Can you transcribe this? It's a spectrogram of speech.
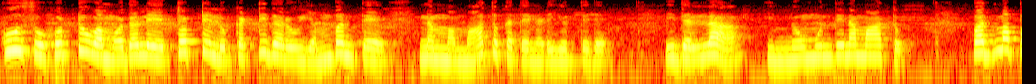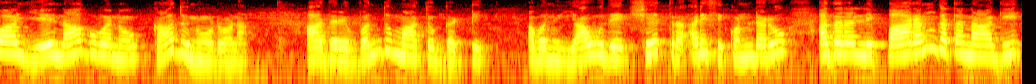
ಕೂಸು ಹುಟ್ಟುವ ಮೊದಲೇ ತೊಟ್ಟಿಲು ಕಟ್ಟಿದರು ಎಂಬಂತೆ ನಮ್ಮ ಮಾತುಕತೆ ನಡೆಯುತ್ತಿದೆ. ಇದೆಲ್ಲ ಇನ್ನೂ ಮುಂದಿನ ಮಾತು. ಪದ್ಮಪ್ಪ ಏನಾಗುವನೋ ಕಾದು ನೋಡೋಣ. ಆದರೆ ಒಂದು ಮಾತು ಗಟ್ಟಿ. ಅವನು ಯಾವುದೇ ಕ್ಷೇತ್ರ ಅರಿಸಿಕೊಂಡರೂ ಅದರಲ್ಲಿ ಪಾರಂಗತನಾಗಿ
